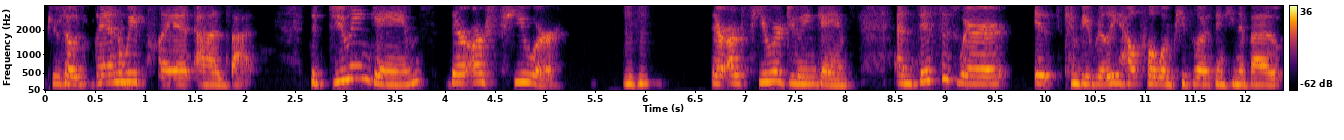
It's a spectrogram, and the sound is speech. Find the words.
Beautiful. So then we play it as that. The doing games, there are fewer. Mm-hmm. There are fewer doing games. And this is where it can be really helpful when people are thinking about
